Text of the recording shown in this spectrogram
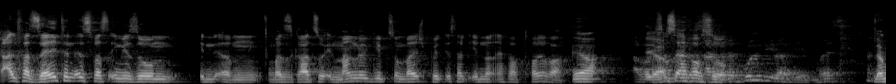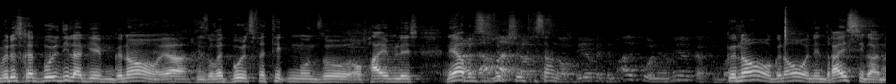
Ja, Alpha selten ist, was irgendwie so in, ähm, was es gerade so in Mangel gibt zum Beispiel, ist halt eben dann einfach teurer. ja. Aber ja. Das ist einfach es so. halt Red Bull-Dealer geben, weißt du? Dann würde es Red Bull Dealer geben, genau, ja, die so Red Bulls verticken und so auf heimlich. Nee, aber das ist wirklich interessant. doch mit dem Alkohol in Amerika zum Beispiel. Genau, genau, in den 30ern.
